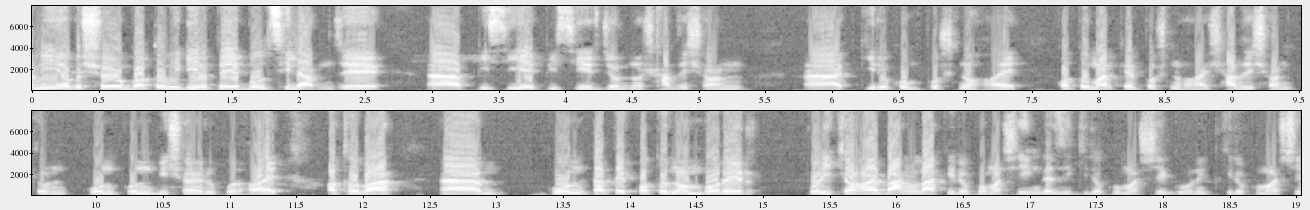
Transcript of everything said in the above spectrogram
আমি অবশ্য গত ভিডিওতে বলছিলাম যে পিসি এপিসির জন্য সাজেশন কীরকম প্রশ্ন হয়, কত মার্কের প্রশ্ন হয় সাজেশন কোন কোন কোন বিষয়ের উপর হয়, অথবা কোনটাতে কত নম্বরের পরীক্ষা হয়, বাংলা কীরকম আসে, ইংরেজি কীরকম আসে, গণিত কীরকম আসে,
